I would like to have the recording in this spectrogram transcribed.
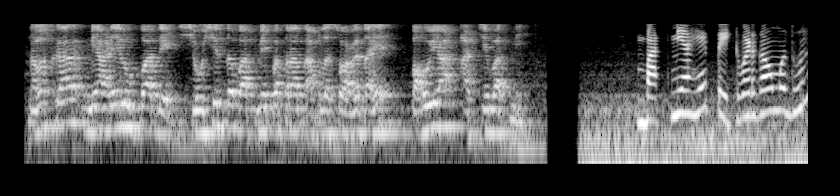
नमस्कार मी अनिल उपाध्ये. शिवसिद्ध बातमीपत्रात आपलं स्वागत आहे. पाहूया आजची बातमी. बातमी आहे पेटवडगाव मधून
